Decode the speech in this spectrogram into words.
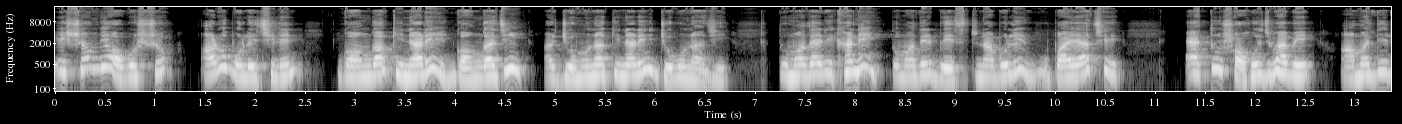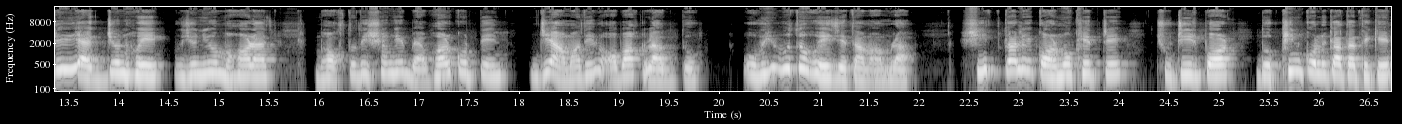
এর সঙ্গে অবশ্য আরও বলেছিলেন, গঙ্গা কিনারে গঙ্গাজি আর যমুনা কিনারে যমুনাজি। তোমাদের এখানে তোমাদের বেস্ট না বলে উপায় আছে? এত সহজভাবে আমাদেরই একজন হয়ে পূজনীয় মহারাজ ভক্তদের সঙ্গে ব্যবহার করতেন যে আমাদের অবাক লাগতো। অভিভূত হয়ে যেতাম আমরা। শীতকালে কর্মক্ষেত্রে ছুটির পর দক্ষিণ কলকাতা থেকে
